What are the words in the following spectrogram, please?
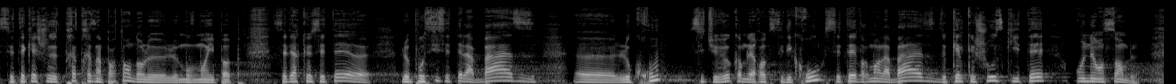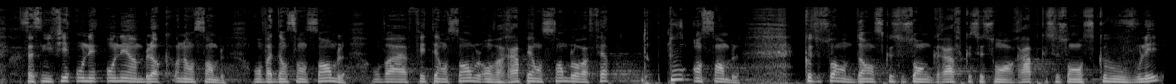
c'était quelque chose de très très important dans le, mouvement hip-hop. C'est-à-dire que c'était euh, le POSI, c'était la base, le crew, si tu veux, comme les Rocksteady Crew, c'était vraiment la base de quelque chose qui était on est ensemble. Ça signifiait on est on est un bloc, on est ensemble. On va danser ensemble, on va fêter ensemble, on va rapper ensemble, on va faire tout ensemble que ce soit en danse, que ce soit en graphe, que ce soit en rap, que ce soit en ce que vous voulez,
